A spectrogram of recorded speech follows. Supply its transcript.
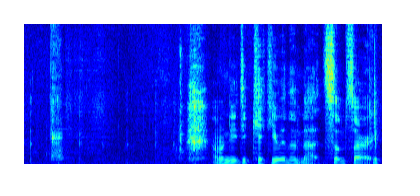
I'm gonna need to kick you in the nuts. I'm sorry.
